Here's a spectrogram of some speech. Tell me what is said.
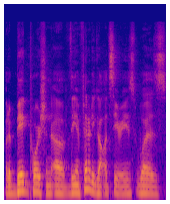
but a big portion of the Infinity Gauntlet series was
